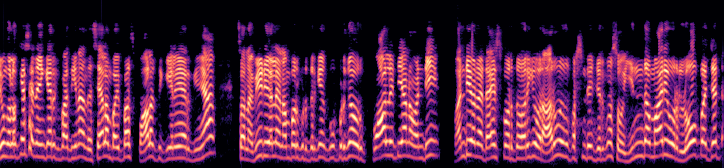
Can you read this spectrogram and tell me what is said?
இவங்க லொக்கேஷன் எங்கே இருக்குது பார்த்தீங்கன்னா அந்த சேலம் பைபாஸ் பாலத்துக்கு கீழே இருக்குங்க. ஸோ நான் வீடியோவில் நம்பர் கொடுத்துருக்கேன் கூப்பிடுங்க. ஒரு குவாலிட்டியான வண்டி வண்டியோட டயர்ஸ் பொறுத்த வரைக்கும் ஒரு அறுபது பர்சன்டேஜ் இருக்கும். ஸோ இந்த மாதிரி ஒரு லோ பட்ஜெட்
